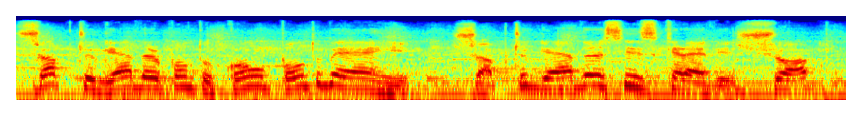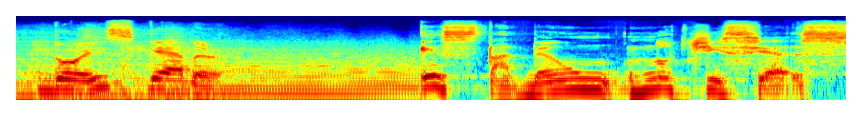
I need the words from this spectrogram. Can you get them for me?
shoptogether.com.br. Shop Together se escreve Shop 2 Gather. Estadão Notícias.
